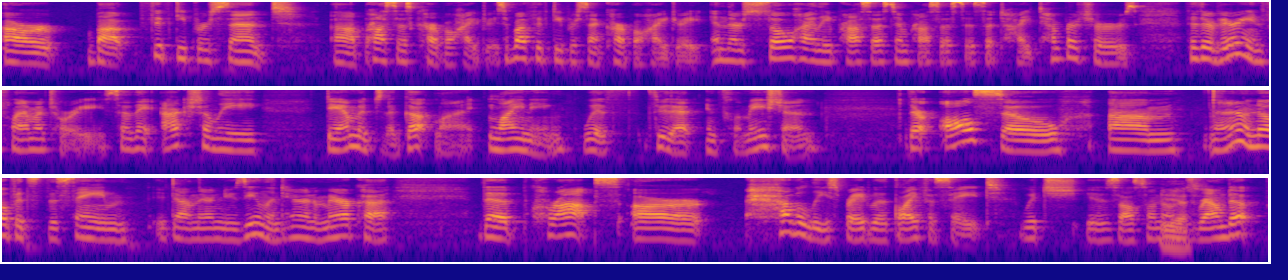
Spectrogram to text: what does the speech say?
are about 50% uh, processed carbohydrates about 50% carbohydrate. And they're so highly processed and processed at such high temperatures that they're very inflammatory. So they actually damage the gut line, lining with through that inflammation they're also um, i don't know if it's the same down there in new zealand here in america the crops are heavily sprayed with glyphosate, which is also known Yes. as Roundup.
